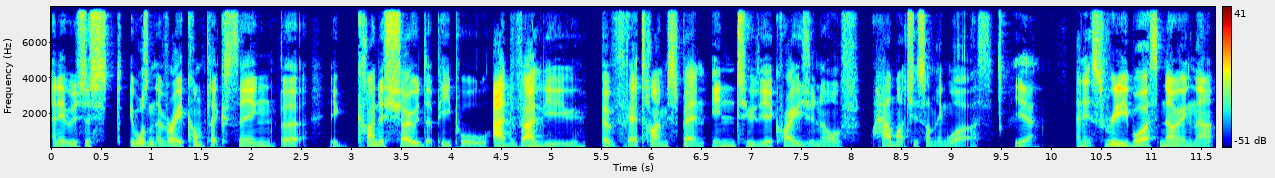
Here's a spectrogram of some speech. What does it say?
and it was just it wasn't a very complex thing but it kind of showed that people add value of their time spent into the equation of how much is something worth. Yeah. and it's really worth knowing that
